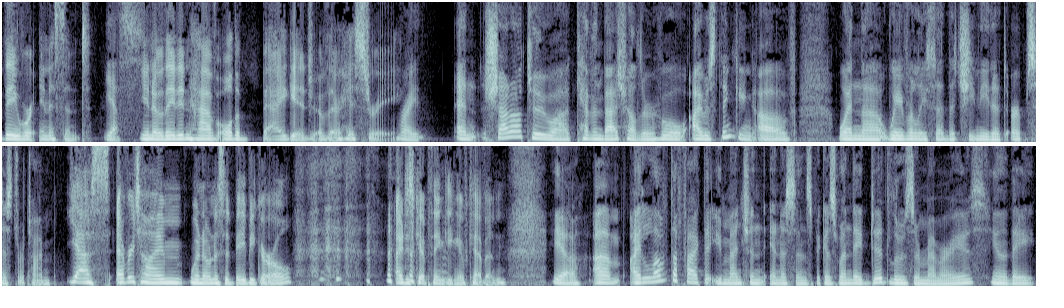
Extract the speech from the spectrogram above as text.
they were innocent. Yes. You know, they didn't have all the baggage of their history. Right. And shout out to uh, Kevin Batchelder, who I was thinking of when uh, Waverly said that she needed Earp sister time. Yes, every time Wynonna said baby girl, I just kept thinking of Kevin. Yeah. Um, I love the fact that you mentioned innocence because when they did lose their memories, you know, they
